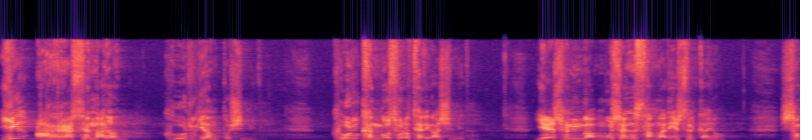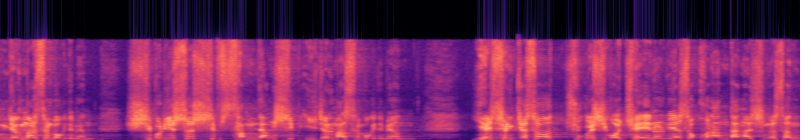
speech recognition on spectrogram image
이 아라라스의 말은 거룩이란 뜻입니다. 거룩한 곳으로 데려가십니다. 예수님과 무슨 상관이 있을까요? 성경 말씀 보게 되면 히브리서 13장 12절 말씀 보게 되면 예수님께서 죽으시고 죄인을 위해서 고난 당하신 것은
